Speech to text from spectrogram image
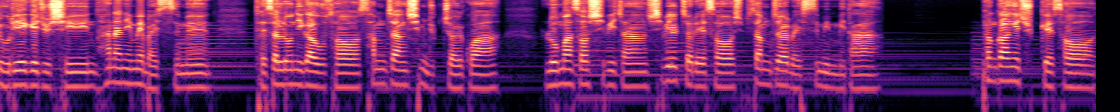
우리에게 주신 하나님의 말씀은 데살로니가후서 3장 16절과 로마서 12장 11절에서 13절 말씀입니다. 평강의 주께서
